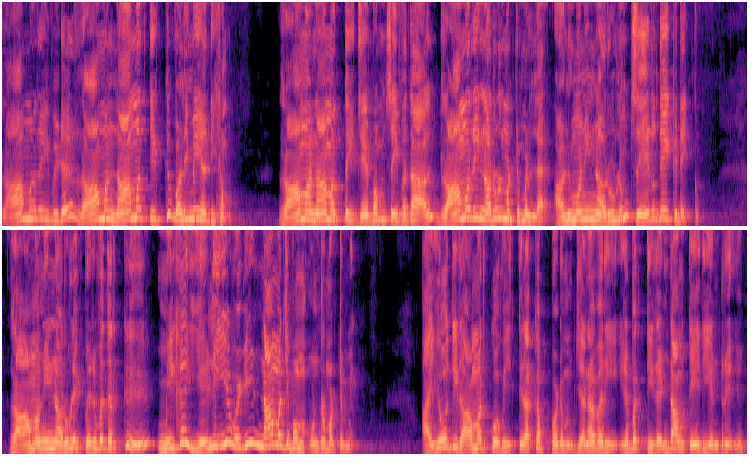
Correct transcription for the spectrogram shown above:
ராமரை விட ராம நாமத்திற்கு வலிமை அதிகம். ராமநாமத்தை ஜெபம் செய்வதால் ராமரின் அருள் மட்டுமல்ல அனுமனின் அருளும் சேர்ந்தே கிடைக்கும். ராமனின் அருளை பெறுவதற்கு மிக எளிய வழி நாம ஜெபம் ஒன்று மட்டுமே. அயோத்தி ராமர் கோவில் திறக்கப்படும் ஜனவரி இருபத்தி ரெண்டாம் தேதியன்று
